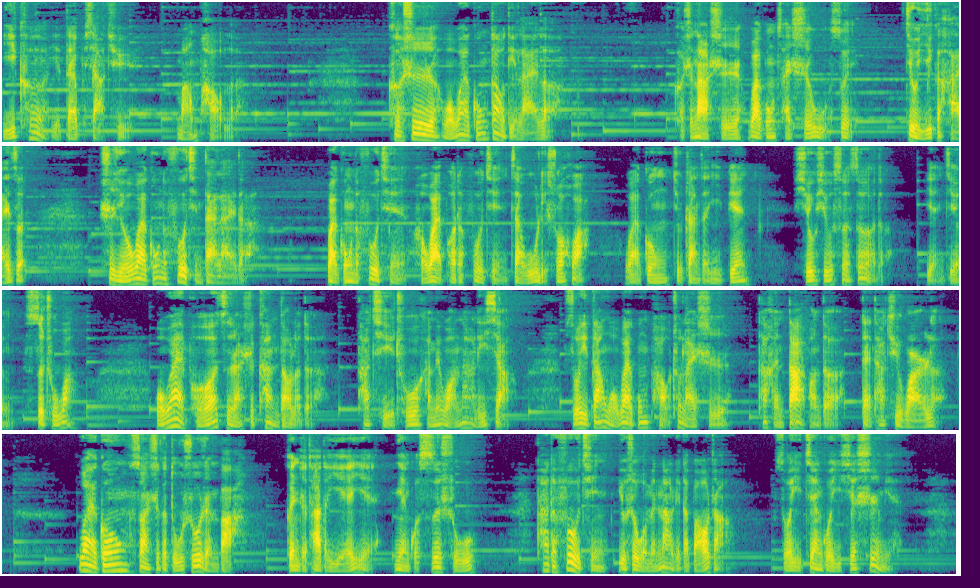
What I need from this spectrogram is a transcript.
一刻也待不下去，忙跑了。可是我外公到底来了。可是那时外公才十五岁，就一个孩子，是由外公的父亲带来的。外公的父亲和外婆的父亲在屋里说话，外公就站在一边，羞羞涩涩的，眼睛四处望。我外婆自然是看到了的，她起初还没往那里想，所以当我外公跑出来时，她很大方的带他去玩了。外公算是个读书人吧，跟着他的爷爷念过私塾，他的父亲又是我们那里的保长。所以见过一些世面，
